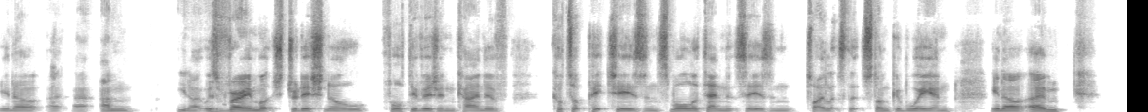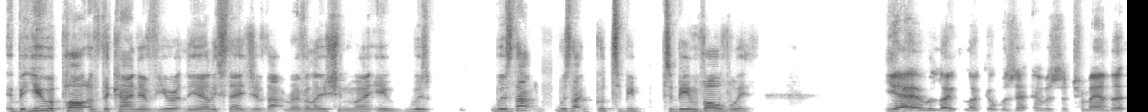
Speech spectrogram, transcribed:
you know, and you know, it was very much traditional fourth division kind of cut up pitches and small attendances and toilets that stunk of wee and you know um but you were part of the kind of you were at the early stage of that revolution weren't you was was that was that good to be to be involved with? Yeah, look like it was a, it was a tremendous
